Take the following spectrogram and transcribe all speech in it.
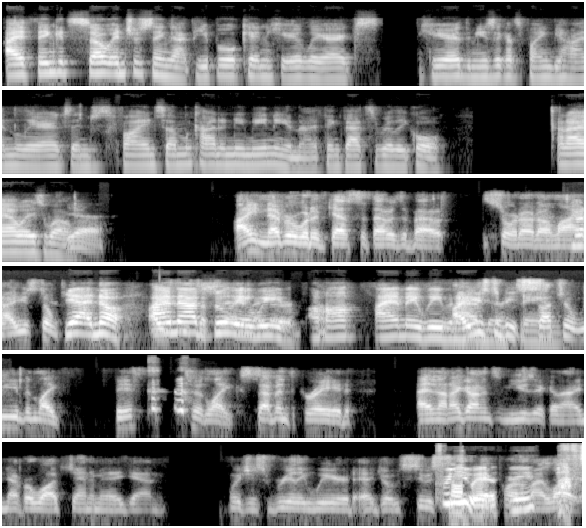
I think it's so interesting that people can hear lyrics, hear the music that's playing behind the lyrics, and just find some kind of new meaning in it. I think that's really cool, and I always will. yeah i never would have guessed that that was about Sword Art Online. I used to Yeah, no, I I'm absolutely a weeb. Uh huh. I am a weeb. And I used to be such a weeb in like fifth to like seventh grade, and then I got into music and I never watched anime again, which is really weird. It was, it was For a big part of my life,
